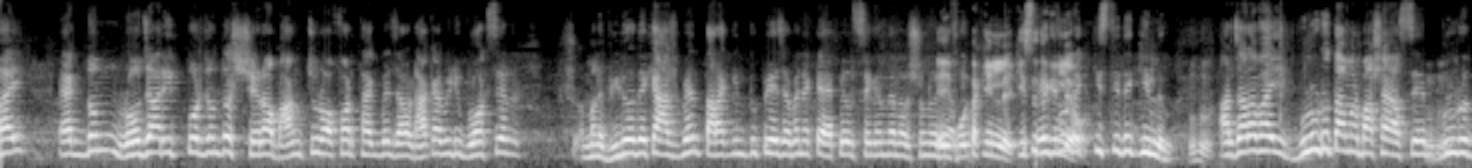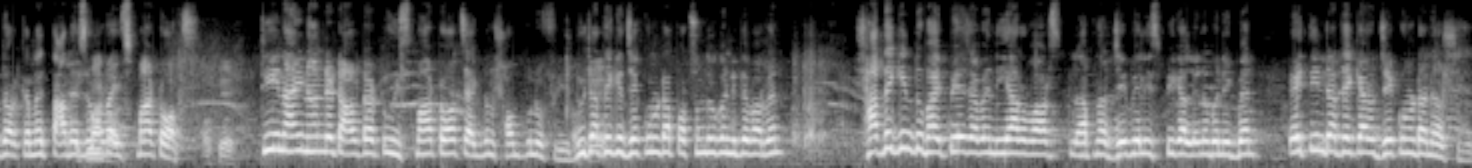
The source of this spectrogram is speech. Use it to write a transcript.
ভাই একদম রোজার ঈদ পর্যন্ত সেরা ভাঙচুর অফার থাকবে। যারা ঢাকা বিডি ব্লগসের মানে ভিডিও দেখে আসবেন তারা কিন্তু পেয়ে যাবেন একটা অ্যাপেল সেকেন্ড জেনারেশনের এই ফোনটা কিনলে কিস্তিতে ফোনটা কিস্তিতে কিনলেও। আর যারা ভাই ব্লুটুথ আমার বাসায় আছে ব্লুটুথ দরকার নাই তাদের জন্য ভাই smart watch okay T nine hundred ultra two smart watch একদম সম্পূর্ণ ফ্রি দুইটা থেকে যে কোনোটা পছন্দ করে নিতে পারবেন। সাথে কিন্তু ভাই পেয়ে যাবেন ইয়ারবাডস আপনার জেবিএল স্পিকার লেনোভো নিকবেন এই তিনটা থেকে আরও যে কোনোটা নেওয়ার সুযোগ।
